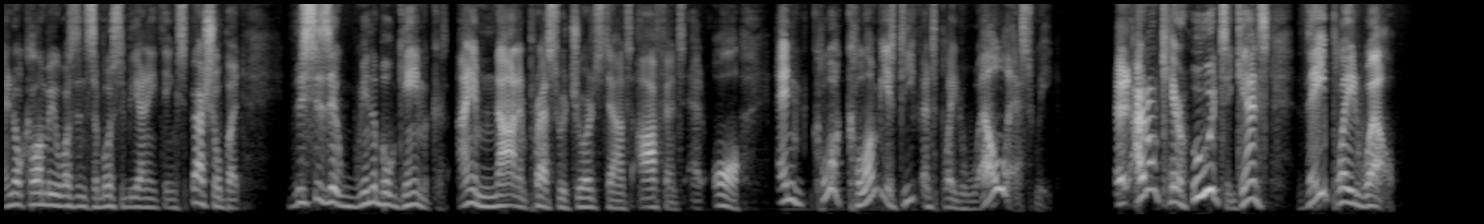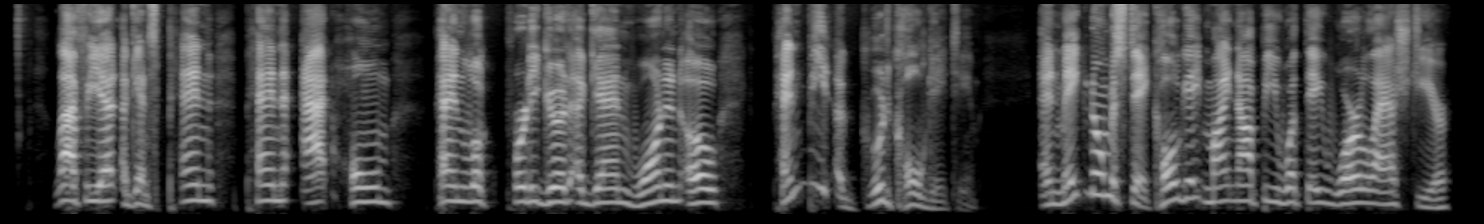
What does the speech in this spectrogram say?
I know Columbia wasn't supposed to be anything special, but this is a winnable game because I am not impressed with Georgetown's offense at all. And look, Columbia's defense played well last week. I don't care who it's against, they played well. Lafayette against Penn, Penn at home. Penn looked pretty good again, 1 and 0. Penn beat a good Colgate team. And make no mistake, Colgate might not be what they were last year,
